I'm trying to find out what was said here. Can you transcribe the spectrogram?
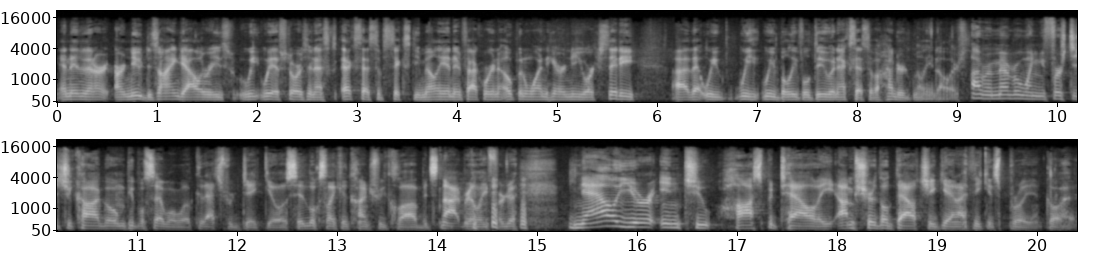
And in our, our new design galleries, we, we have stores in ex- excess of 60 million. In fact, we're going to open one here in New York City uh, that we, we, we believe will do in excess of $100 million. I remember when you first did Chicago and people said, well, look, that's ridiculous. It looks like a country club. It's not really for. now you're into hospitality. I'm sure they'll doubt you again. I think it's brilliant. Go ahead.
